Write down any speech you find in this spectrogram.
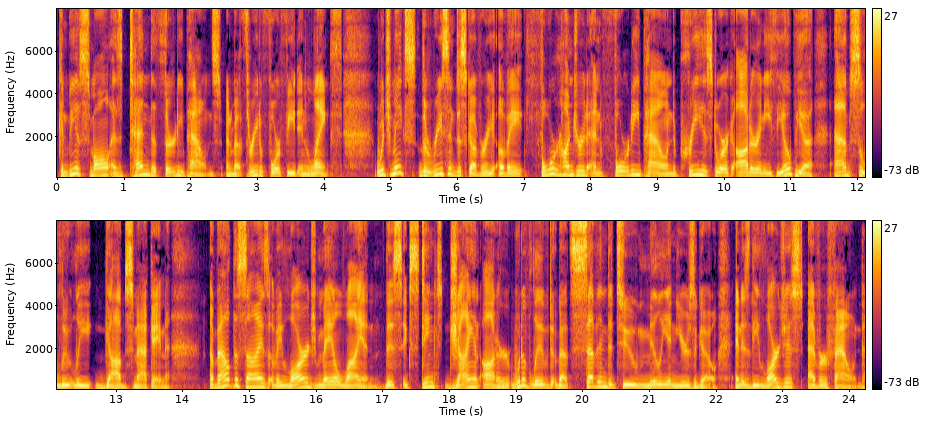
can be as small as 10 to 30 pounds and about 3 to 4 feet in length which makes the recent discovery of a 440 pound prehistoric otter in Ethiopia absolutely gobsmacking. About the size of a large male lion, this extinct giant otter would have lived about 7 to 2 million years ago and is the largest ever found.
